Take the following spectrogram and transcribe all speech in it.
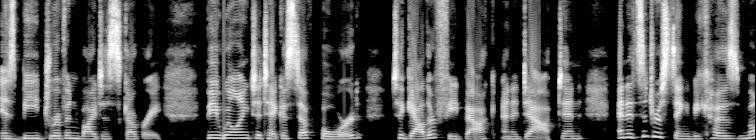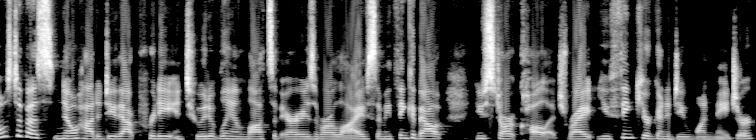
is be driven by discovery. Be willing to take a step forward to gather feedback and adapt. And and it's interesting because most of us know how to do that pretty intuitively in lots of areas of our lives. I mean think about you start college right? You think you're going to do one major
